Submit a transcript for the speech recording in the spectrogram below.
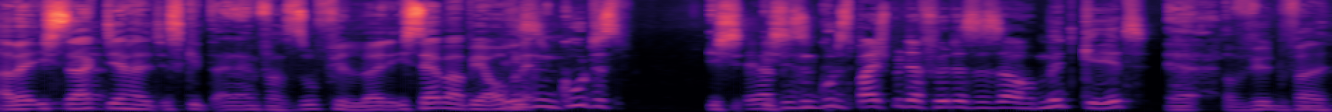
Aber ich sag dir halt, es gibt halt einfach so viele Leute. Ich selber habe ja auch. Wir sind gutes. Ich, Ja, ich, wir sind ein gutes Beispiel dafür, dass es auch mitgeht. ja, auf jeden Fall.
